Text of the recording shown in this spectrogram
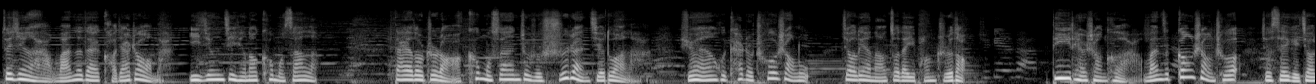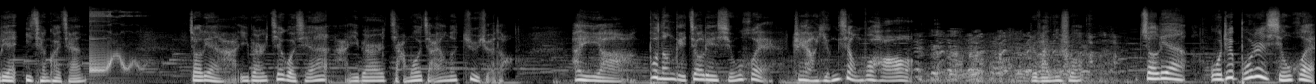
最近啊，丸子在考驾照嘛，已经进行到科目三了。大家都知道啊，科目三就是实战阶段了，学员会开着车上路，教练呢坐在一旁指导。第一天上课啊，丸子刚上车就塞给教练一千块钱。教练啊，一边接过钱啊，一边假模假样的拒绝道：“哎呀，不能给教练行贿，这样影响不好。”这丸子说：“教练，我这不是行贿，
